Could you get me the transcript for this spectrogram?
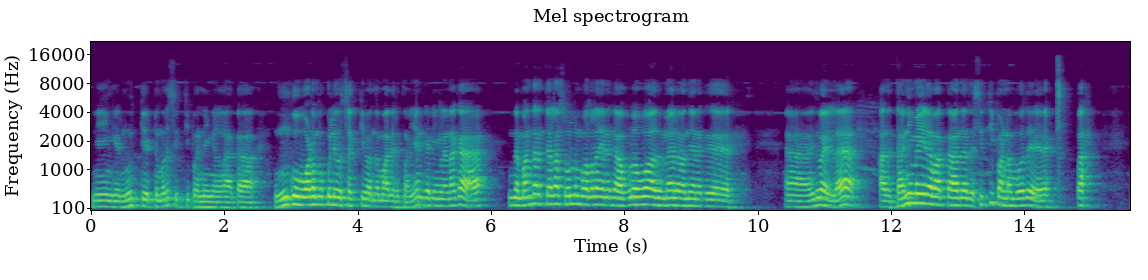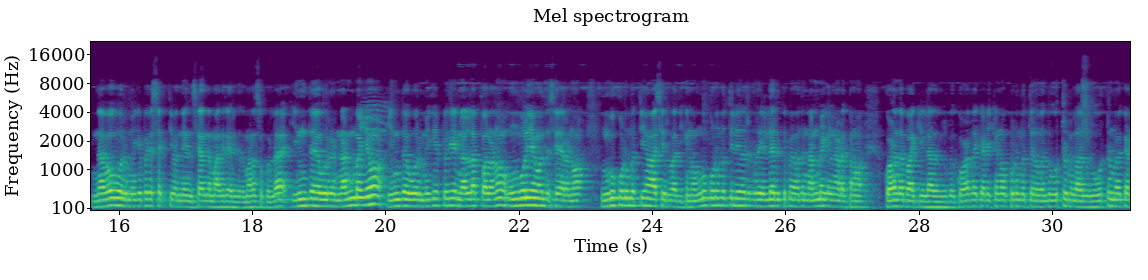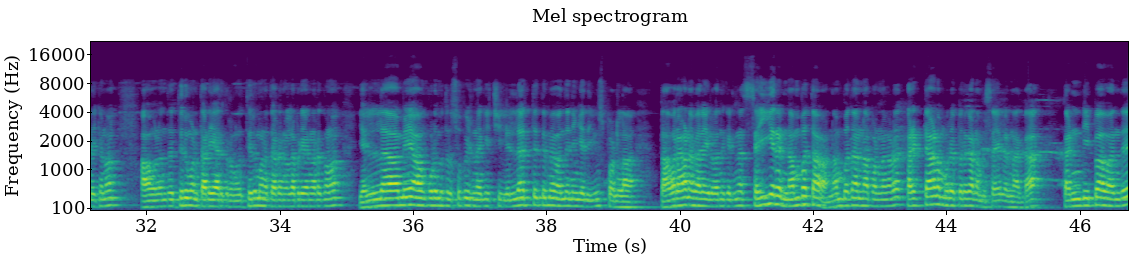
நீங்கள் நூற்றி எட்டு முறை சித்தி பண்ணீங்கன்னாக்கா உங்கள் உடம்புக்குள்ளே ஒரு சக்தி வந்த மாதிரி இருக்கும். ஏன்னு கேட்டிங்களேனாக்கா இந்த மந்திரத்தை எல்லாம் சொல்லும் போதெல்லாம் எனக்கு அவ்வளோவோ அது மேலே வந்து எனக்கு இதுவாக இல்லை. அது தனிமையில் உக்காந்து அதை சித்தி பண்ணும்போது பா என்னவோ ஒரு மிகப்பெரிய சக்தி வந்து எனக்கு சேர்ந்த மாதிரி இருக்குது மனசுக்குள்ளே. இந்த ஒரு நன்மையும் இந்த ஒரு மிகப்பெரிய நல்ல பலனும் உங்களையும் வந்து சேரணும். உங்கள் குடும்பத்தையும் ஆசீர்வாதிக்கணும். உங்கள் குடும்பத்தில் இருக்கிற எல்லாருக்குமே வந்து நன்மைகள் நடக்கணும். குழந்தை பாக்கி இல்லாதவங்களுக்கு குழந்தை கிடைக்கணும். குடும்பத்தில் வந்து ஒற்றுமை இல்லாதவங்களுக்கு ஒற்றுமை கிடைக்கணும். அவங்க வந்து திருமண தடையாக இருக்கிறவங்க திருமண தடை நல்லபடியாக நடக்கணும். எல்லாமே அவங்க குடும்பத்தில் சுப்பீட் நகைச்சி எல்லாத்துக்குமே வந்து நீங்கள் இதை யூஸ் பண்ணலாம். தவறான வேலைகள் வந்து கேட்டிங்கன்னா செய்கிற நம்ம தான் நம்ம தான் என்ன பண்ணாங்கன்னா கரெக்டான முறை பிறகு நம்ம செய்யலைனாக்கா கண்டிப்பாக வந்து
